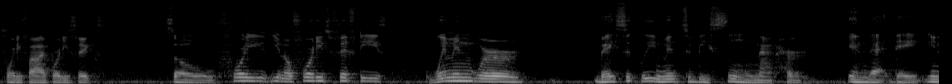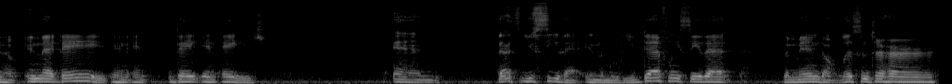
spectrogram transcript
45, 46. So 40s, you know, 40s, 50s, women were basically meant to be seen, not heard in that day, you know, in that day in, in day in age. And that's you see that in the movie. You definitely see that the men don't listen to her.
